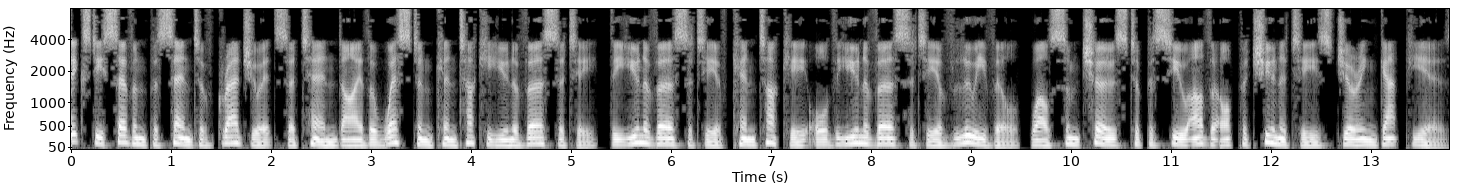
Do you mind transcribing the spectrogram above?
67% of graduates attend either Western Kentucky University, the University of Kentucky or the University of Louisville, while some chose to pursue other opportunities during gap years.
